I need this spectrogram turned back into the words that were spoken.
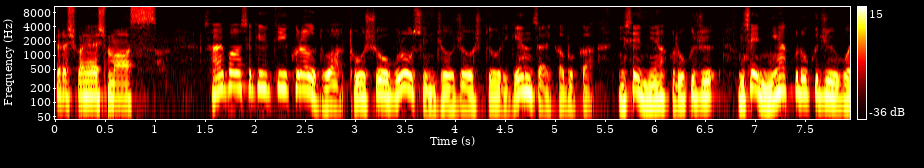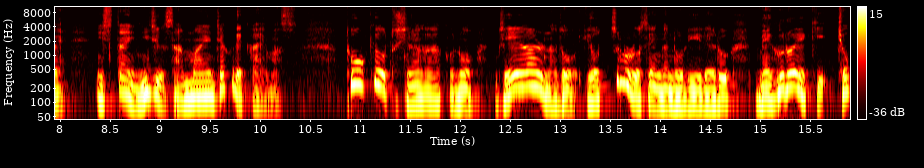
よろしくお願いします。サイバーセキュリティクラウドは東証グロースに上場しており、現在株価2260 2265円、1単位23万円弱で買えます。東京都品川区の JR など4つの路線が乗り入れる目黒駅直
